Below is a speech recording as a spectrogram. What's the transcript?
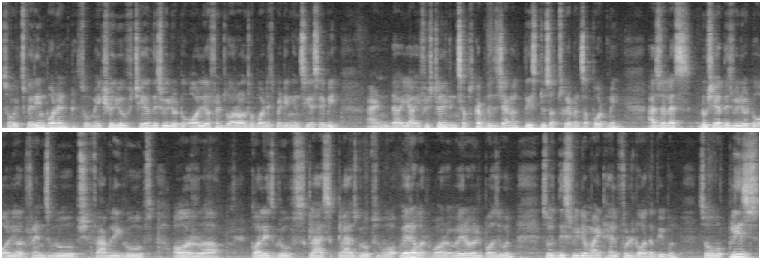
So it's very important. So make sure you share this video to all your friends who are also participating in CSAB. And uh, yeah, if you still didn't subscribe to the channel, please do subscribe and support me. As well as do share this video to all your friends groups, family groups, or uh, college groups class class groups wherever wh- wherever possible. So this video might helpful to other people. So please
